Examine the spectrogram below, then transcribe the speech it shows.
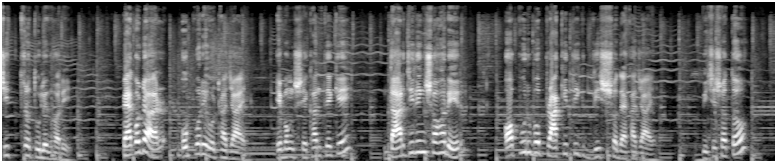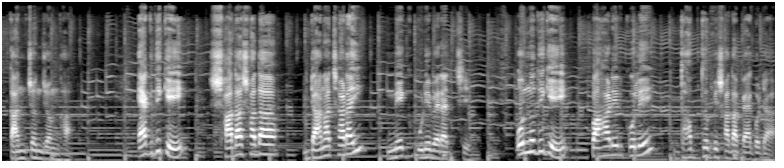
চিত্র তুলে ধরে। প্যাগোডার ওপরে ওঠা যায় এবং সেখান থেকে দার্জিলিং শহরের অপূর্ব প্রাকৃতিক দৃশ্য দেখা যায়, বিশেষত কাঞ্চনজঙ্ঘা। একদিকে সাদা সাদা ডানা ছাড়াই মেঘ উড়ে বেড়াচ্ছে। অন্যদিকে, পাহাড়ের কোলে ধপধপে সাদা প্যাগোডা।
